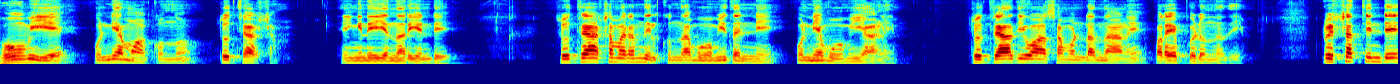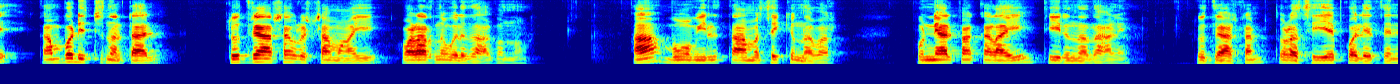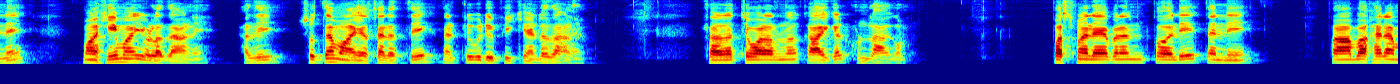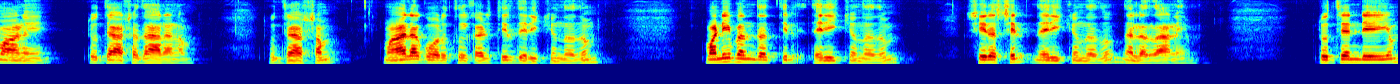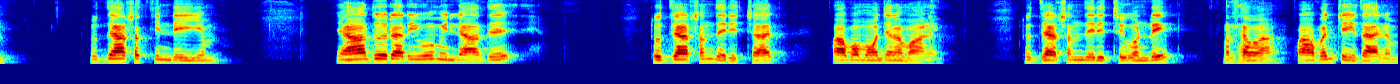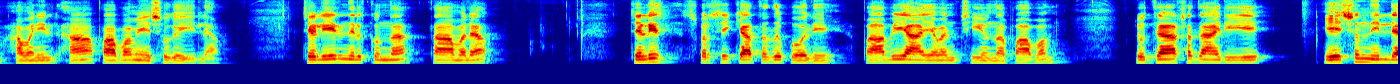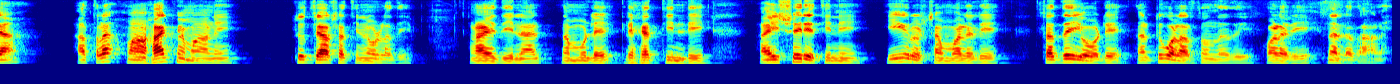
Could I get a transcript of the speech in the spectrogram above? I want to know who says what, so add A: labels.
A: ഭൂമിയെ പുണ്യമാക്കുന്നു രുദ്രാക്ഷം. എങ്ങനെയെന്നറിയണ്ടേ? രുദ്രാക്ഷമരം നിൽക്കുന്ന ഭൂമി തന്നെ പുണ്യഭൂമിയാണ് രുദ്രാദിവാസമുണ്ടെന്നാണ് പറയപ്പെടുന്നത്. വൃക്ഷത്തിന്റെ കമ്പടിച്ചു നട്ടാൽ രുദ്രാക്ഷ വൃക്ഷമായി വളർന്നു വലുതാകുന്നു. ആ ഭൂമിയിൽ താമസിക്കുന്നവർ പുണ്യാത്മാക്കളായി തീരുന്നതാണ്. രുദ്രാക്ഷം തുളസിയെ പോലെ തന്നെ മഹിമയുള്ളതാണ്. അത് ശുദ്ധമായ സ്ഥലത്ത് നട്ടുപിടിപ്പിക്കേണ്ടതാണ്. തഴച്ചു വളർന്ന് കായ്കൾ ഉണ്ടാകും. ഭസ്മലേപനം പോലെ തന്നെ പാപഹരമാണ് രുദ്രാക്ഷധാരണം. രുദ്രാക്ഷം മാല കോർത്ത് കഴുത്തിൽ ധരിക്കുന്നതും മണിബന്ധത്തിൽ ധരിക്കുന്നതും ശിരസിൽ ധരിക്കുന്നതും നല്ലതാണ്. രുദ്രന്റെയും രുദ്രാക്ഷത്തിന്റെയും യാതൊരറിവുമില്ലാതെ രുദ്രാക്ഷം ധരിച്ചാൽ പാപമോചനമാണ്. രുദ്രാക്ഷം ധരിച്ചുകൊണ്ട് അഥവാ പാപം ചെയ്താലും അവനിൽ ആ പാപമേശുകയില്ല. ചെളിയിൽ നിൽക്കുന്ന താമര ചെളി സ്പർശിക്കാത്തതുപോലെ പാപിയായവൻ ചെയ്യുന്ന പാപം രുദ്രാക്ഷധാരിയെ യേശുന്നില്ല അത്ര മാഹാത്മ്യമാണ് രുദ്രാക്ഷത്തിനുള്ളത്. ആയതിനാൽ നമ്മുടെ ഗ്രഹത്തിന്റെ ഐശ്വര്യത്തിന് ഈ വൃക്ഷം വളരെ ശ്രദ്ധയോടെ നട്ടുവളർത്തുന്നത് വളരെ നല്ലതാണ്.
